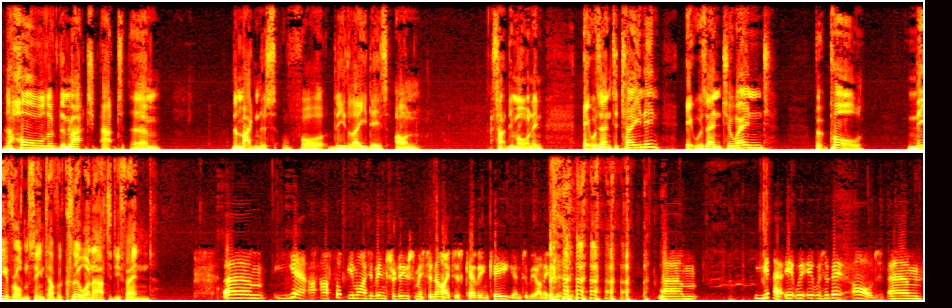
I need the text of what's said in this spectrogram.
the whole of the match at um, the Magnus for the ladies on Saturday morning. It was entertaining, it was end to end, but Paul, neither of them seemed to have a clue on how to defend. Um, yeah, I, I, thought you might have introduced me tonight as Kevin Keegan, to be honest with you. um, yeah, it, it, was a bit odd. Um,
